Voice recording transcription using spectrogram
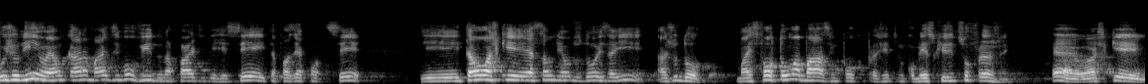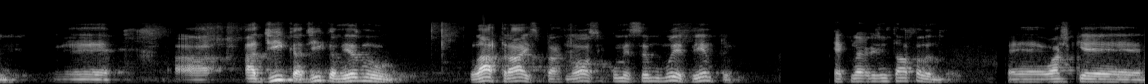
O Juninho é um cara mais desenvolvido na parte de receita, fazer acontecer. E, então, acho que essa união dos dois aí ajudou. Mas faltou uma base um pouco para a gente no começo, que a gente sofreu, Juninho. É, eu acho que é, a, a, dica, a dica mesmo lá atrás, para nós que começamos no evento, é claro que a gente estava falando. É, eu acho que é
